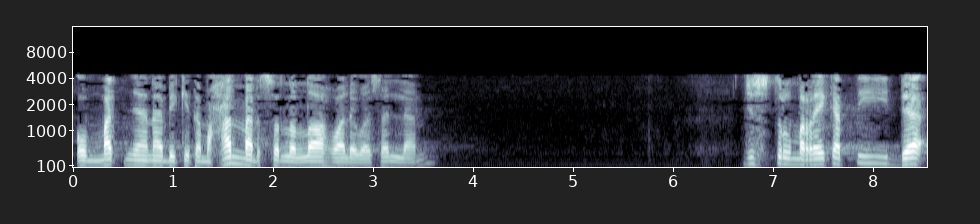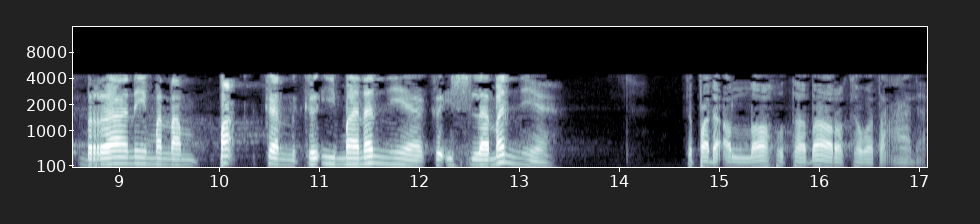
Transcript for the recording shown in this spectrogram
umatnya Nabi kita Muhammad sallallahu alaihi wasallam. Justru mereka tidak berani menampakkan menampakkan keimanannya, keislamannya kepada Allah tabaraka wa taala.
